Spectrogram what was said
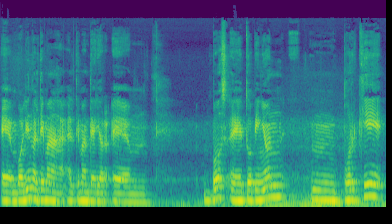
Eh, volviendo al tema, al tema anterior, eh, vos, eh, tu opinión, mm, ¿por qué?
